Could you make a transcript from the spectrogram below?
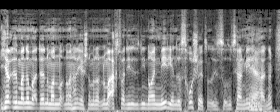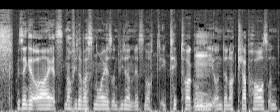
Ich habe Nummer, Nummer, der Nummer 9 hatte ich ja schon, Nummer, Nummer 8 war die, die neuen Medien, das Socials und die so, sozialen Medien Ja. halt, ne? Wo ich denke, oh, jetzt noch wieder was Neues und wieder jetzt noch TikTok irgendwie Mhm. und dann noch Clubhouse und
